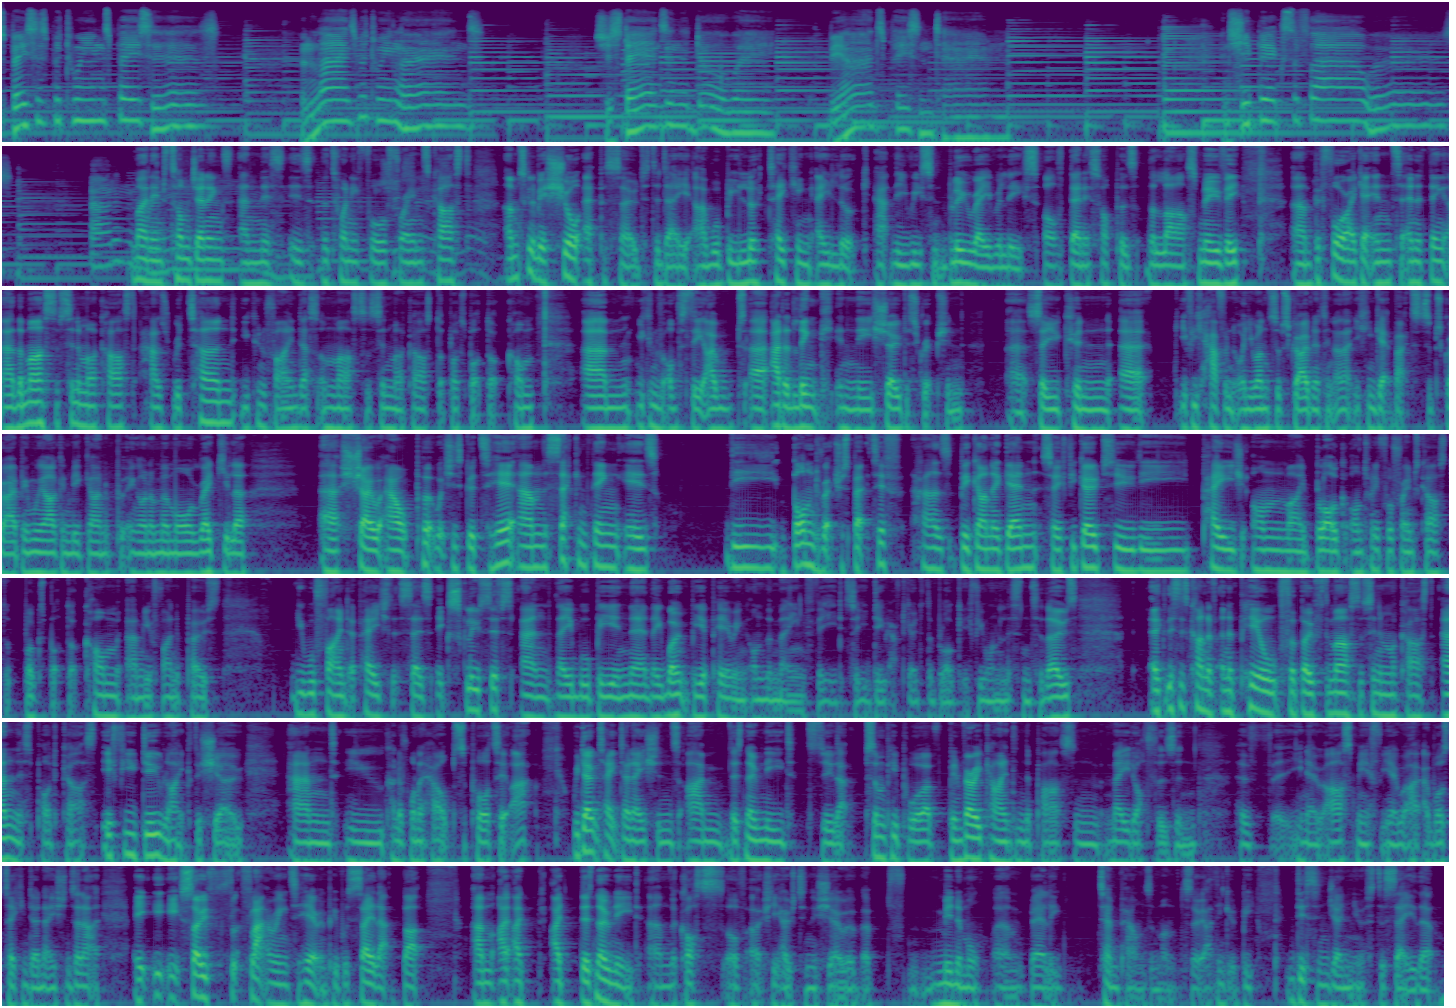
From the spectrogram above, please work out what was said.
Spaces between spaces and lines between lines. She stands in the doorway beyond space and time. And she picks the flowers. out in the My name's Tom. Jennings, and this is the 24 Frames cast. Um, it's going to be a short episode today. I will be look, taking a look at the recent Blu ray release of Dennis Hopper's The Last Movie. Um, before I get into anything, uh, the Master of Cinema cast has returned. You can find us on mastercinemacast.blogspot.com. Um, you can obviously, I will uh, add a link in the show description uh, so you can. Uh, if you haven't or you're unsubscribed anything like that, you can get back to subscribing. We are going to be kind of putting on a more regular uh, show output, which is good to hear. Um, the second thing is the Bond retrospective has begun again. So if you go to the page on my blog on 24framescast.blogspot.com, um, you'll find a post. You will find a page that says exclusives, and they will be in there. They won't be appearing on the main feed, so you do have to go to the blog if you want to listen to those uh, this is kind of an appeal for both the Master Cinema cast and this podcast. If you do like the show and you kind of want to help support it, we don't take donations. I'm there's no need to do that. Some people have been very kind in the past and made offers and have you know asked me if you know I, I was taking donations, and I, it- it's so fl- flattering to hear when people say that, but. Um, I, I, I, there's no need. Um, the costs of actually hosting the show are, are minimal, um, barely ten pounds a month. So I think it would be disingenuous to say that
